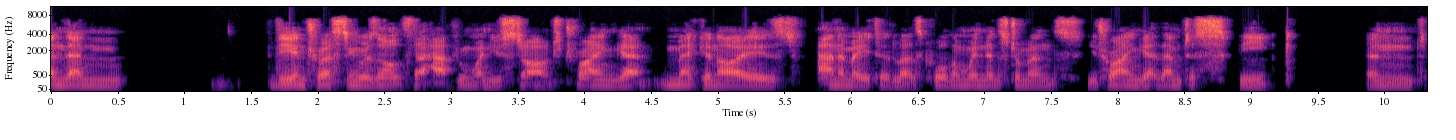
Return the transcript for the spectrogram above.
And then the interesting results that happen when you start to try and get mechanized, animated, let's call them wind instruments. You try and get them to speak and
